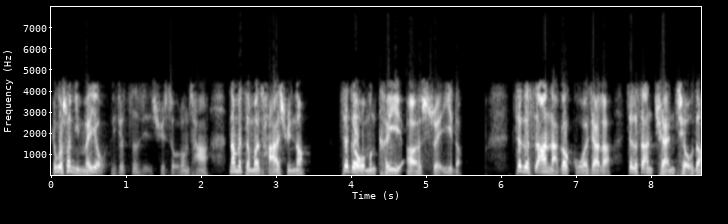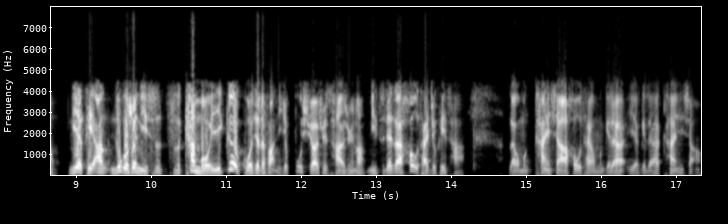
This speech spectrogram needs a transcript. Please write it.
如果说你没有，你就自己去手动查。那么怎么查询呢？这个我们可以呃随意的。这个是按哪个国家的？这个是按全球的。你也可以按，如果说你是只看某一个国家的话，你就不需要去查询了，你直接在后台就可以查。来，我们看一下后台，我们给大家也给大家看一下啊，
